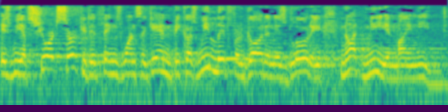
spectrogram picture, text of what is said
is we have short-circuited things once again because we live for God and His glory, not me and my need.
